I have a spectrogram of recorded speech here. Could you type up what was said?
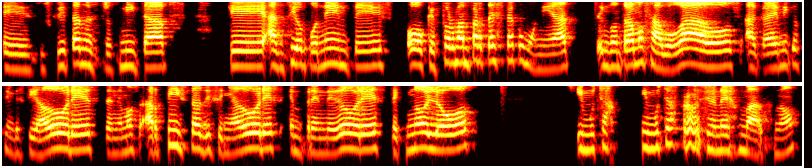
eh, suscrita a nuestros meetups, que han sido ponentes o que forman parte de esta comunidad, encontramos abogados, académicos, investigadores, tenemos artistas, diseñadores, emprendedores, tecnólogos y muchas, y muchas profesiones más, ¿no?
